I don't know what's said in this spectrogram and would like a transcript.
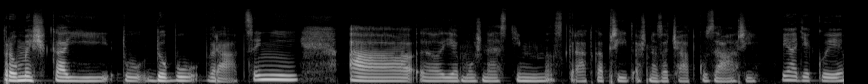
promeškají tu dobu vrácení a je možné s tím zkrátka přijít až na začátku září. Já děkuji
